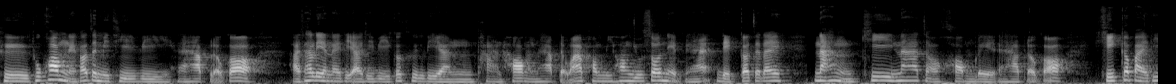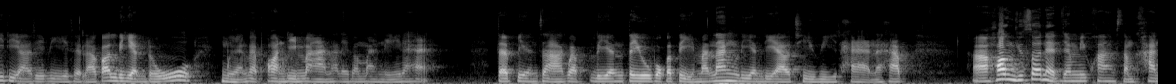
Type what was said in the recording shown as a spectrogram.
คือทุกห้องเนี่ยก็จะมีทีวีนะครับแล้วก็ถ้าเรียนใน DLTV ก็คือเรียนผ่านห้องนะครับ แต่ว่าพอมีห้อง u s o n e t นะฮะเด็กก็จะได้นั่งที่หน้าจอคอมเลยนะครับ แล้วก็คลิกเข้าไปที่ DRTV เสร็จแล้วก็เรียนรู้เหมือนแบบออนดีมานอะไรประมาณนี้นะฮะ แต่เปลี่ยนจากแบบเรียนติวปกติมานั่งเรียน DLTV แทนนะครับห้อง UserNet ยังมีความสำคัญ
